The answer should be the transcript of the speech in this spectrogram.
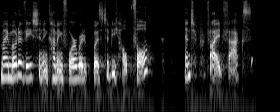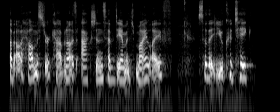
My motivation in coming forward was to be helpful and to provide facts about how Mr. Kavanaugh's actions have damaged my life so that you could take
